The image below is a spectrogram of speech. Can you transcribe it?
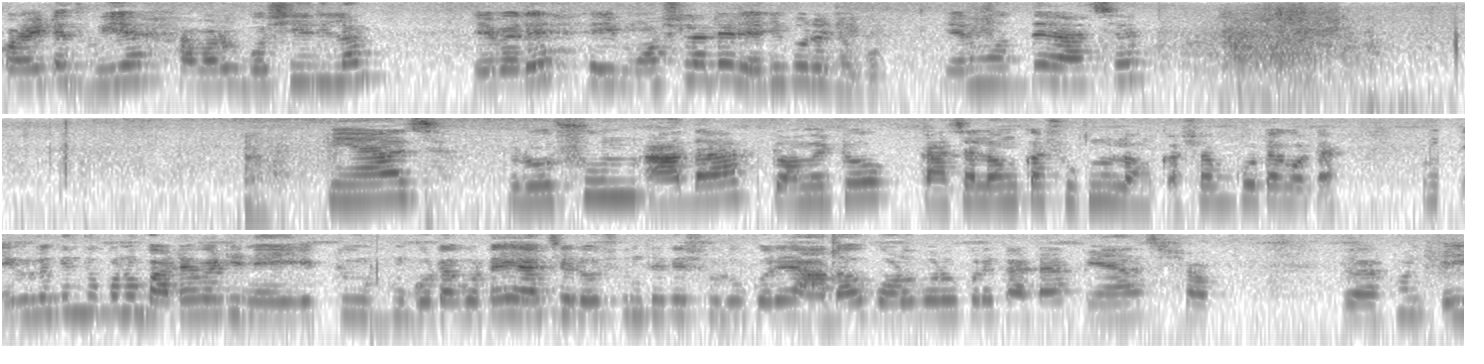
কড়াইটা ধুয়ে আবারও বসিয়ে দিলাম। এবারে এই মশলাটা রেডি করে নেব। এর মধ্যে আছে পেঁয়াজ, রসুন, আদা, টমেটো, কাঁচা লঙ্কা, শুকনো লঙ্কা, সব গোটা গোটা। এগুলো কিন্তু কোনো বাটাবাটি নেই, একটু গোটা গোটাই আছে, রসুন থেকে শুরু করে আদাও বড় বড় করে কাটা, পেঁয়াজ সব। তো এখন এই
